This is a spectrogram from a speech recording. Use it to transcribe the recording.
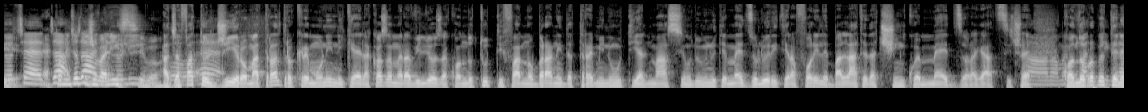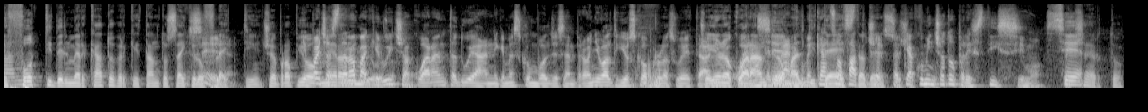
capito? sì, Cioè, è già- cominciato già giovanissimo. Ha già fatto eh. il giro, ma tra l'altro Cremonini, che è la cosa meravigliosa, quando tutti fanno brani da tre minuti al massimo, due minuti e mezzo, lui ritira fuori le ballate da cinque e mezzo, ragazzi. Cioè, No, no, quando proprio te ne grande. fotti del mercato perché tanto sai che lo Sì. fletti. Cioè, E proprio poi c'è sta roba che lui ha 42 anni che mi sconvolge sempre. Ogni volta che io scopro la sua età. Cioè, io ne ho dico, 40 e ho 42 mal anni, di testa fatto? Cioè, adesso, perché cioè, ha cominciato prestissimo. Sì. Eh certo,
